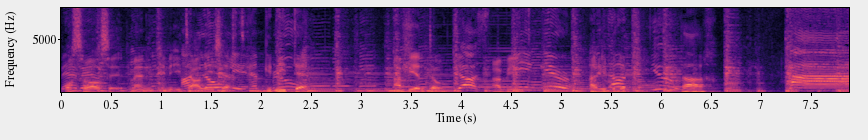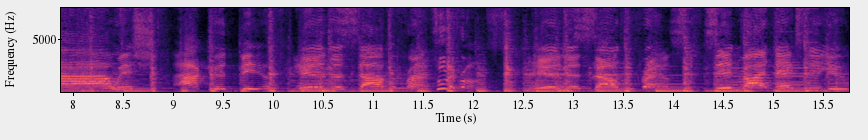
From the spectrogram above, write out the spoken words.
Of zoals men in Italië zegt, genieten. A biento. Abient. Arrivederci. Dag. I wish I could be in the south of France. In the south of France. Sitting right next to you.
